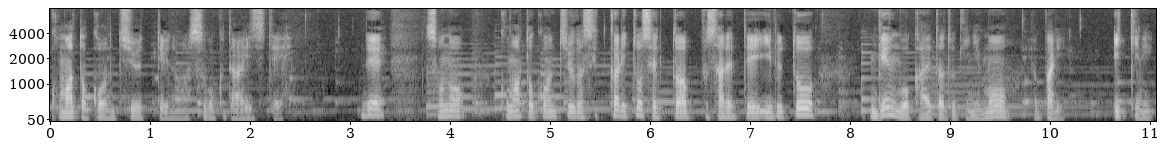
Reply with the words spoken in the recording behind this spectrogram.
駒と昆虫っていうのはすごく大事で。でその駒と昆虫がしっかりとセットアップされていると弦を変えた時にもやっぱり一気に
